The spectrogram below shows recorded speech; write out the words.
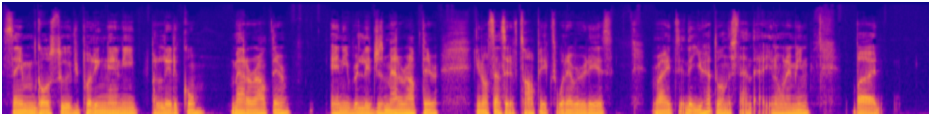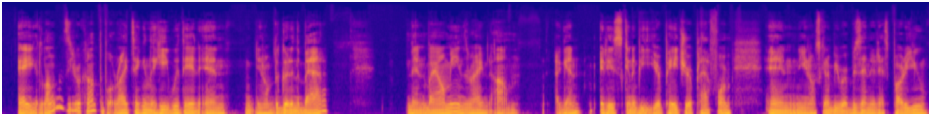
same goes to if you're putting any political matter out there, any religious matter out there, you know, sensitive topics, whatever it is, right? Then you have to understand that, you know what I mean? But hey, as long as you're comfortable, right, taking the heat with it and you know the good and the bad, then by all means, right. Um, again, it is going to be your page, your platform, and you know it's going to be represented as part of you,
